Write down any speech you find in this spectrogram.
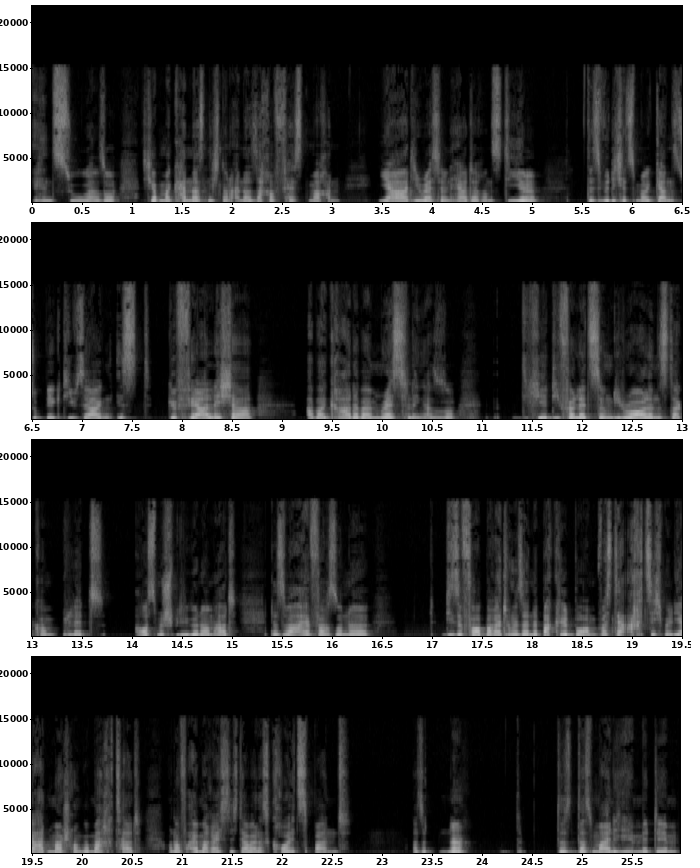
hinzu. Also, ich glaube, man kann das nicht nur an einer Sache festmachen. Ja, die wresteln härteren Stil. Das würde ich jetzt mal ganz subjektiv sagen, ist gefährlicher, aber gerade beim Wrestling, also so, hier die Verletzung, die Rollins da komplett aus dem Spiel genommen hat, das war einfach so eine, diese Vorbereitung in seine Buckelbomb, was der 80 Milliarden Mal schon gemacht hat. Und auf einmal reißt sich dabei das Kreuzband. Also, ne? Das, das meine ich eben mit dem,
